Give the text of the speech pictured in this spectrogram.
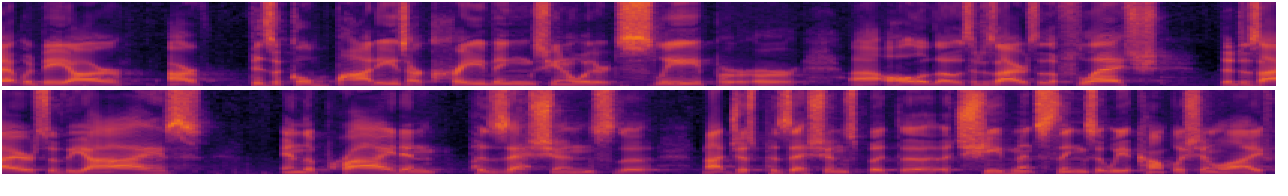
that would be our, our physical bodies, our cravings, you know, whether it's sleep or, or uh, all of those, the desires of the flesh, the desires of the eyes, and the pride in possessions, the, not just possessions, but the achievements, things that we accomplish in life.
